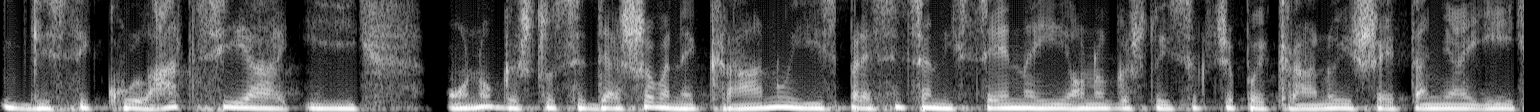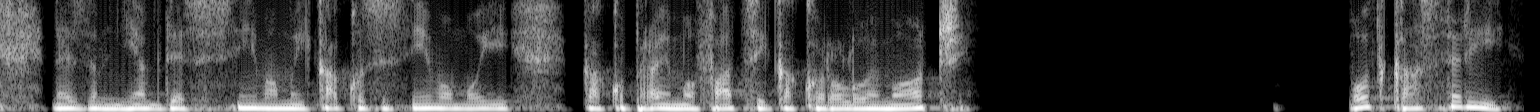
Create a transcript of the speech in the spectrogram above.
gestikulacija i onoga što se dešava na ekranu i iz presicanih scena i onoga što isakće po ekranu i šetanja i ne znam nija gde se snimamo i kako se snimamo i kako pravimo face i kako rolujemo oči. Podcasteri,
